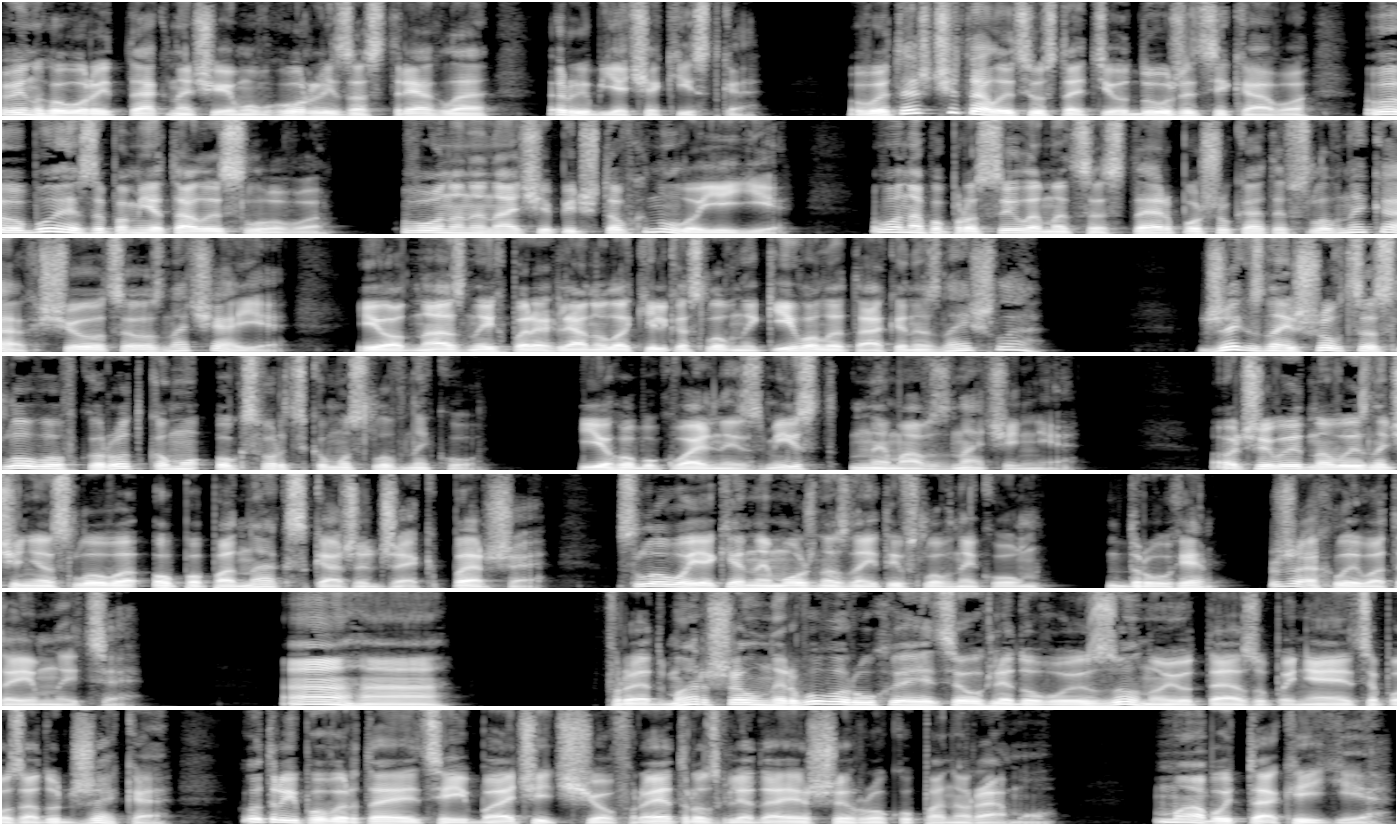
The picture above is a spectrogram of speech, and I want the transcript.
Він говорить так, наче йому в горлі застрягла риб'яча кістка. Ви теж читали цю статтю дуже цікаво. Ви обоє запам'ятали слово. Воно неначе підштовхнуло її. Вона попросила медсестер пошукати в словниках, що це означає, і одна з них переглянула кілька словників, але так і не знайшла. Джек знайшов це слово в короткому оксфордському словнику. Його буквальний зміст не мав значення. Очевидно, визначення слова опопанак, скаже Джек, перше слово, яке не можна знайти в словнику, друге жахлива таємниця. Ага. Фред Маршал нервово рухається оглядовою зоною та зупиняється позаду Джека, котрий повертається і бачить, що Фред розглядає широку панораму. Мабуть, так і є.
